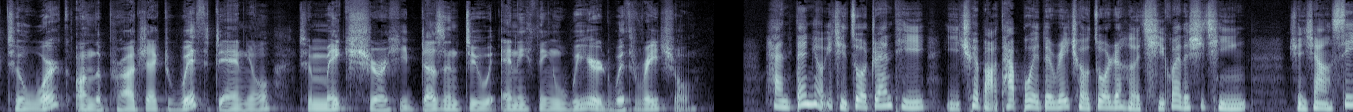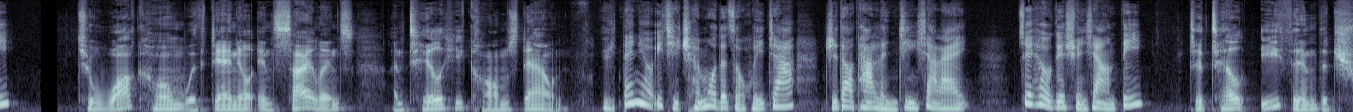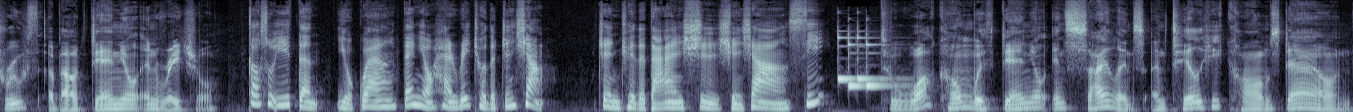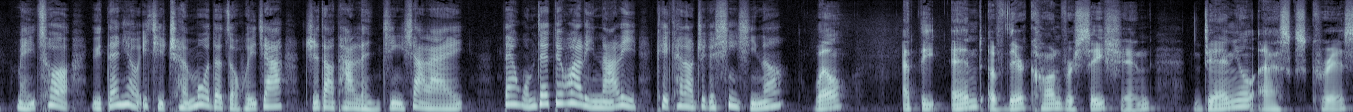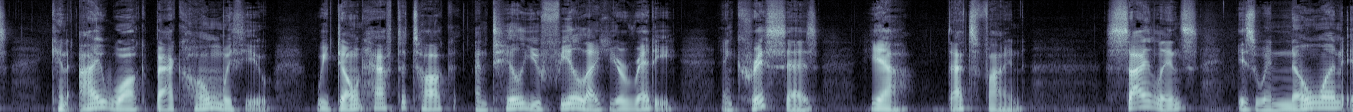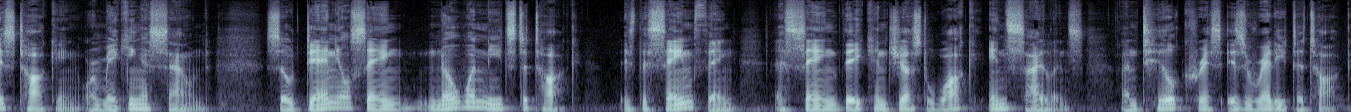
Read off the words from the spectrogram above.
To work on the project with Daniel to make sure he doesn't do anything weird with Rachel. 和 Daniel 一起做专题，以确保他不会对 Rachel 做任何奇怪的事情。选项 C。 To walk home with Daniel in silence until he calms down. 与 Daniel 一起沉默的走回家，直到他冷静下来。 最后一个选项 D， To tell Ethan the truth about Daniel and Rachel. 告诉 Ethan 有关 Daniel 和 Rachel 的真相。正确的答案是选项 C。 To walk home with Daniel in silence until he calms down. 没错，与 Daniel 一起沉默的走回家，直到他冷静下来。但我们在对话里哪里可以看到这个信息呢？ Well, at the end of their conversation, Daniel asks Chris, Can I walk back home with you? We don't have to talk until you feel like you're ready. And Chris says, Yeah, that's fine. Silence is when no one is talking or making a sound. So Daniel saying no one needs to talk is the same thing as saying they can just walk in silence until Chris is ready to talk.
